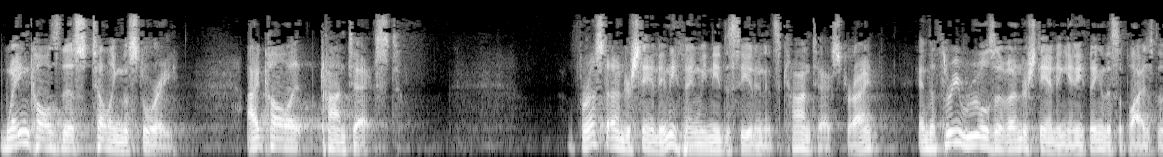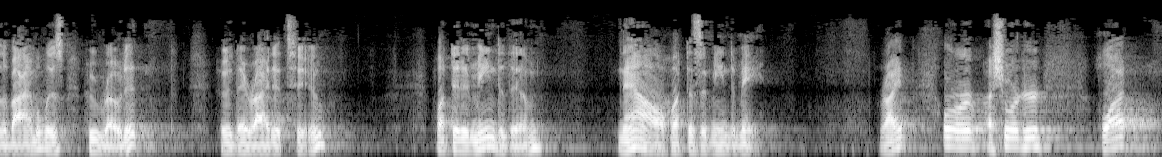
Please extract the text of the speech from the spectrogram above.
Wayne calls this telling the story. I call it context. For us to understand anything, we need to see it in its context, right? And the three rules of understanding anything, and this applies to the Bible, is who wrote it, who they write it to, what did it mean to them, now what does it mean to me? Right? Or a shorter, what,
